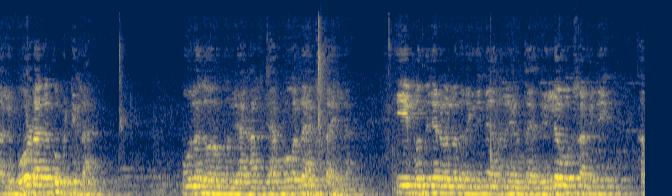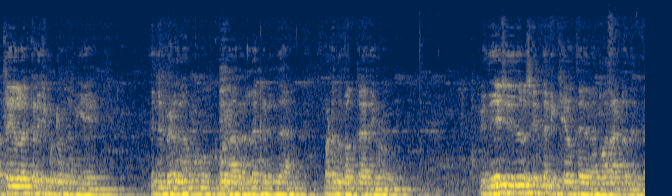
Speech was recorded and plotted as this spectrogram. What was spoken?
ಅಲ್ಲಿ ಬೋರ್ಡ್ ಆಗೋಕ್ಕೂ ಬಿಟ್ಟಿಲ್ಲ. ಮೂಲ ಜಾಗ ಜಾಗ ಹೋಗೋದೇ ಹಾಕ್ಸ್ತಾ ಇಲ್ಲ. ಈ ಬಂದು ಜನವೆಲ್ಲ ನನಗೆ ನಿನ್ನೆ ಅದನ್ನು ಹೇಳ್ತಾ ಇದ್ರು. ಇಲ್ಲೇ ಹೋಗಿ ಸ್ವಾಮೀಜಿ ಅತ್ತೆಲ್ಲ ಕಳಿಸ್ಬಿಟ್ರು. ಬೆಳಗಾಮು ಕೋಲಾರ ಎಲ್ಲ ಕಡೆಯಿಂದ ಪಡೆದು ಭಕ್ತಾದಿಗಳು. ವಿದೇಶದಿಂದಲೂ ಸಹಿತ ನೀವು ಕೇಳ್ತಾ ಇದ್ದಾರೆ ಮಾರಾಟದಿಂದ.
